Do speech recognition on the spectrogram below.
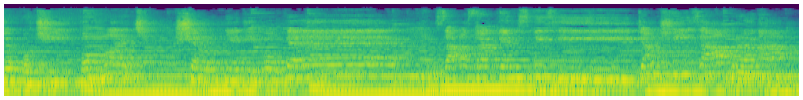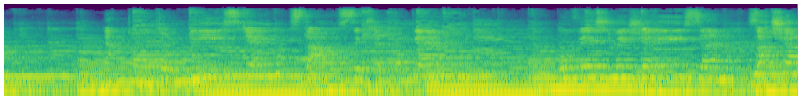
do očí pohleď, šelmě divoké, zázrakem zmizí další zábrana. Na tomto místě stál si před rokem, uvěř mi, že jsem začal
